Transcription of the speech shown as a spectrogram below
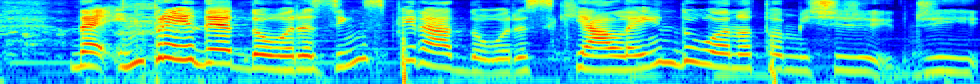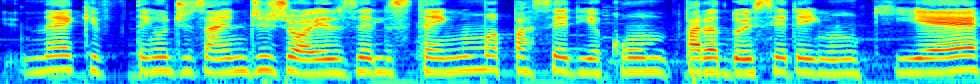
né, empreendedoras, inspiradoras, que além do Anatomist de, de, né, que tem o design de joias, eles têm uma parceria com para dois serem um, que é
